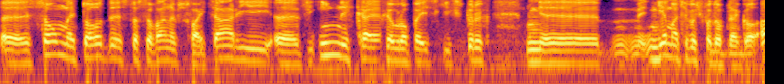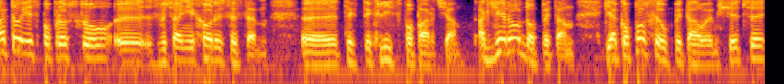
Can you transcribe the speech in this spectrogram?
E, są metody stosowane w Szwajcarii, w innych krajach europejskich, z których nie ma czegoś podobnego. A to jest po prostu zwyczajnie chory system tych, tych list poparcia. A gdzie RODO pytam? Jako poseł pytałem się, czy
